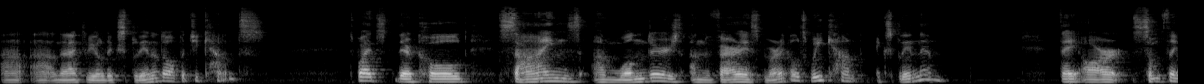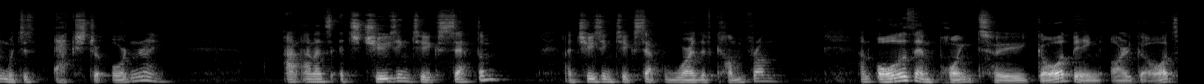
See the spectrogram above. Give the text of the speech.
uh, and they like to be able to explain it all, but you can't. That's why they're called signs and wonders and various miracles. We can't explain them. They are something which is extraordinary. And it's, it's choosing to accept them and choosing to accept where they've come from. And all of them point to God being our God,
